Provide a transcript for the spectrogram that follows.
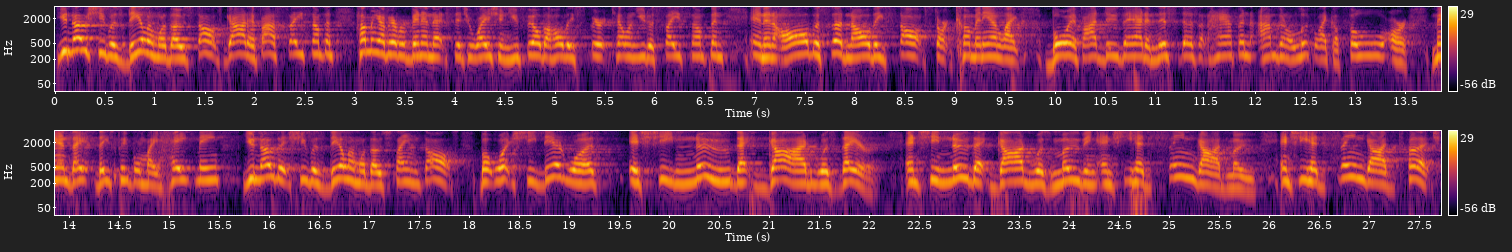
You know she was dealing with those thoughts. God, if I say something, how many have ever been in that situation? You feel the Holy Spirit telling you to say something, and then all of a sudden all these thoughts start coming in like, boy, if I do that and this doesn't happen, I'm going to look like a fool, or man, they, these people may hate me. You know that she was dealing with those same thoughts, but what she did was is she knew that God was there. And she knew that God was moving and she had seen God move and she had seen God touch.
